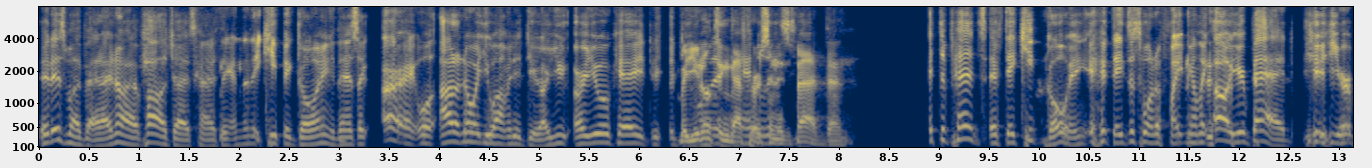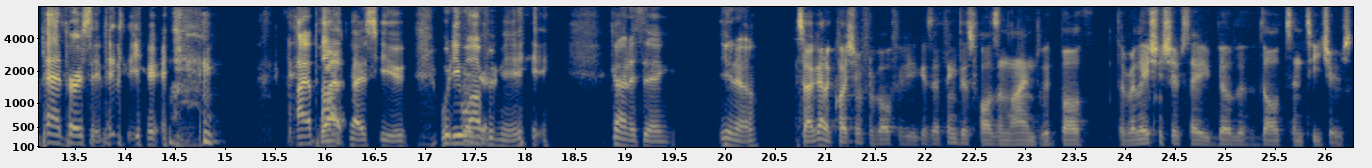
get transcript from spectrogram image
It is my bad. I know. I apologize, kind of thing. And then they keep it going, and then it's like, all right, well, I don't know what you want me to do. Are you are you okay? Do, do But you don't think that person this?" is bad then? It depends. If they keep going, if they just want to fight me, I'm like, oh, you're bad. You- You're a bad person. I apologize to you. What do you want Okay. from me? kind of thing. You know. So I got a question for both of you because I think this falls in line with both the relationships that you build with adults and teachers.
